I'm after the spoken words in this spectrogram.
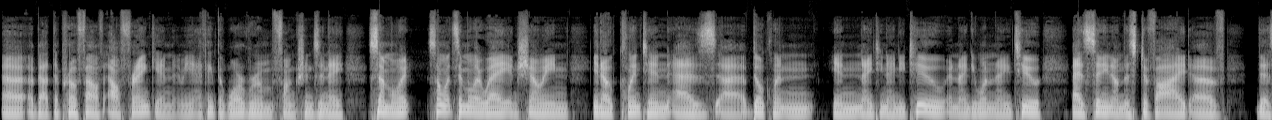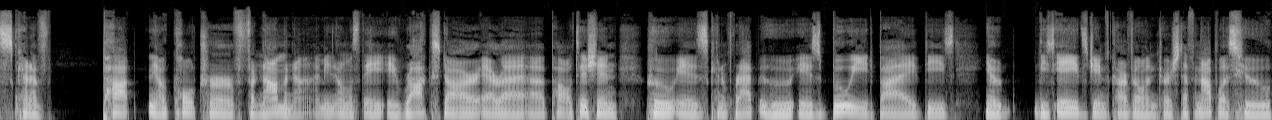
uh, about the profile of Al Franken. I mean, I think the War Room functions in a somewhat, somewhat similar way in showing, you know, Clinton as uh, Bill Clinton in 1992 and 91 and 92 as sitting on this divide of this kind of pop, you know, culture phenomena. I mean, almost a, a rock star era uh, politician who is kind of rap, who is buoyed by these, you know, these aides, James Carville and George Stephanopoulos, who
